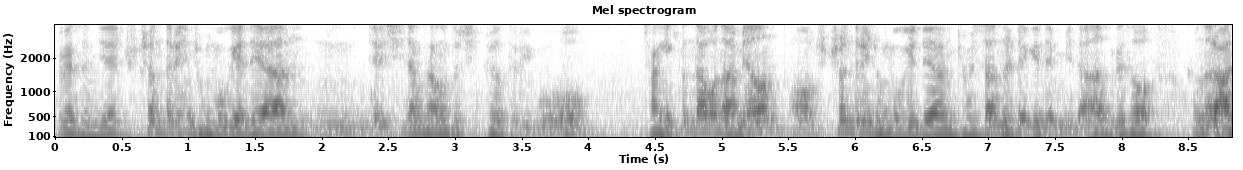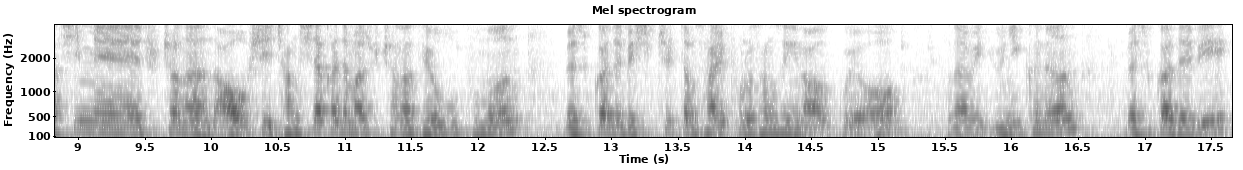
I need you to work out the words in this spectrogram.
그래서 이제 추천드린 종목에 대한 음, 이제 시장 상황도 짚어드리고 장이 끝나고 나면 어, 추천드린 종목에 대한 결산을 내게 됩니다. 그래서 오늘 아침에 추천한 9시 장 시작하자마자 추천한 대우 부품은 매수가 대비 17.41% 상승이 나왔고요. 그 다음에 유니크는 매수가 대비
